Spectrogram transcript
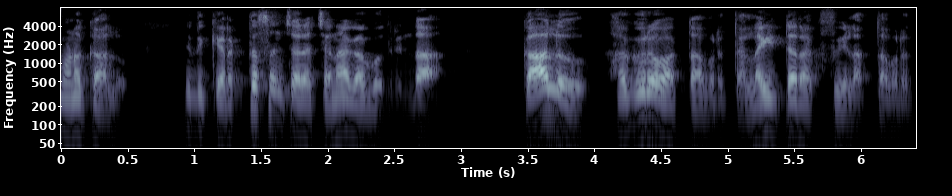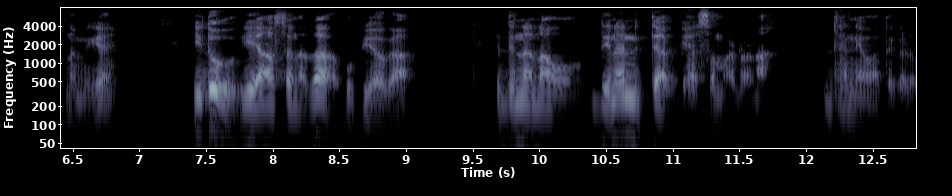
ಮೊಣಕಾಲು, ಇದಕ್ಕೆ ರಕ್ತ ಸಂಚಾರ ಚೆನ್ನಾಗಾಗೋದ್ರಿಂದ ಕಾಲು ಹಗುರವಾಗ್ತಾ ಬರುತ್ತೆ ಲೈಟರ್ ಆಗಿ ಫೀಲ್ ಆಗ್ತಾ ಬರುತ್ತೆ ನಮಗೆ. ಇದು ಈ ಆಸನದ ಉಪಯೋಗ. ಇದನ್ನ ನಾವು ದಿನನಿತ್ಯ ಅಭ್ಯಾಸ ಮಾಡೋಣ. ಧನ್ಯವಾದಗಳು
